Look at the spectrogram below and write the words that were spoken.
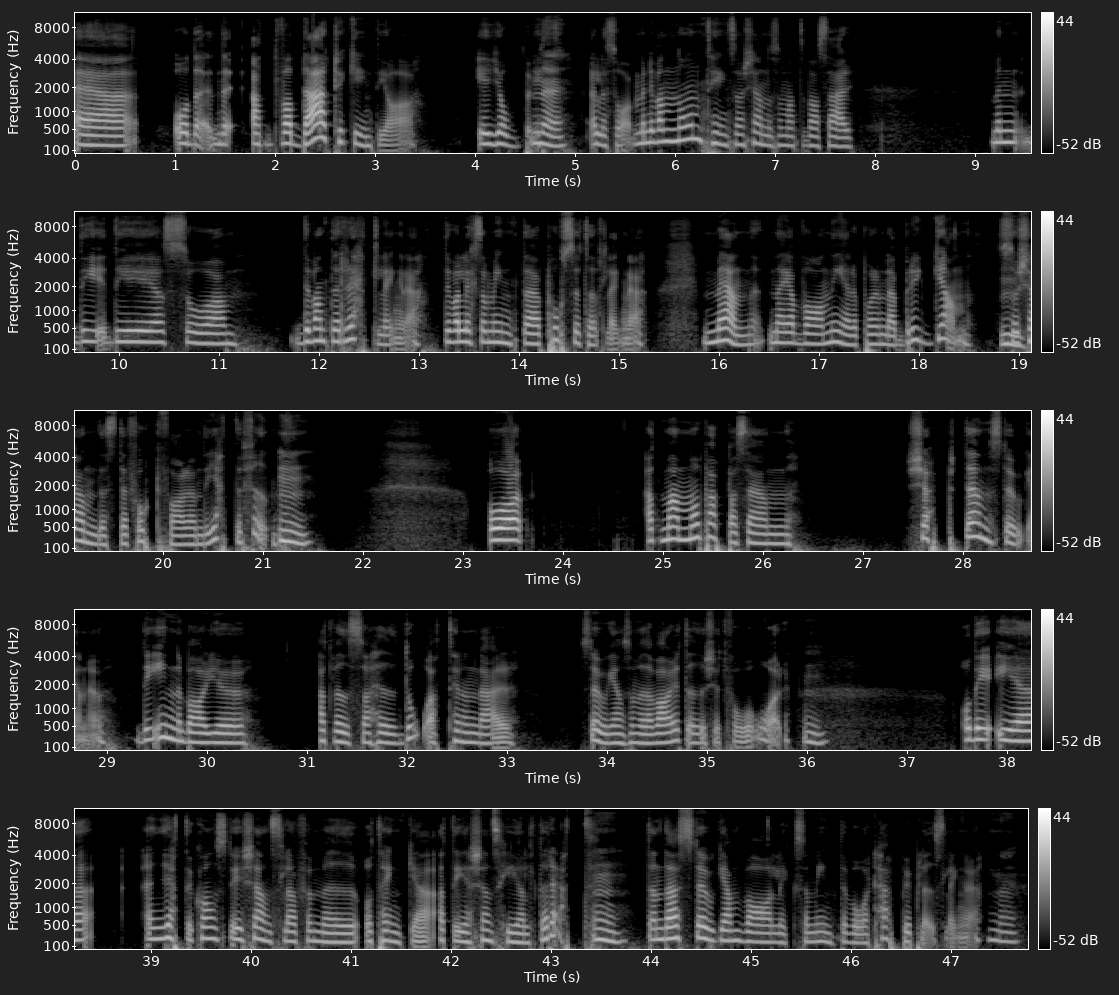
Mm. Eh, och det, det, att vara där tycker inte jag är jobbigt Nej. eller så. Men det var någonting som kändes som att det var så här. Men det, det är så... Det var inte rätt längre. Det var liksom inte positivt längre. Men när jag var nere på den där bryggan så Mm. kändes det fortfarande jättefint. Mm. Och att mamma och pappa sen köpte en stuga nu, det innebar ju att vi sa hej då till den där stugan som vi har varit i i 22 år. Mm. Och det är en jättekonstig känsla för mig att tänka att det känns helt rätt. Mm. Den där stugan var liksom inte vårt happy place längre. Nej.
